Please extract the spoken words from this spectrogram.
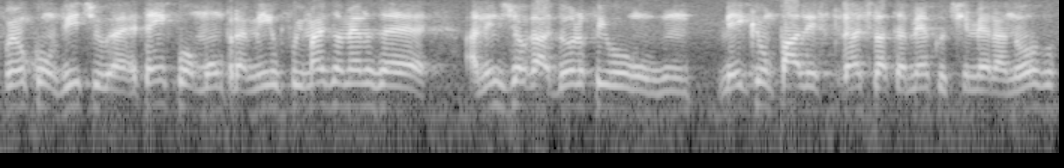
foi um convite é, até incomum para mim, eu fui mais ou menos, é, além de jogador, eu fui um, um, meio que um palestrante lá também, que o time era novo,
